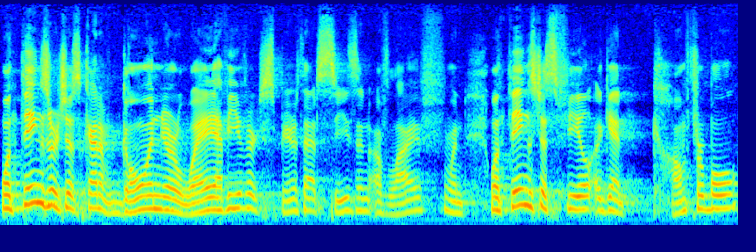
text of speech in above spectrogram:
When things are just kind of going your way, have you ever experienced that season of life? When, when things just feel, again, comfortable?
